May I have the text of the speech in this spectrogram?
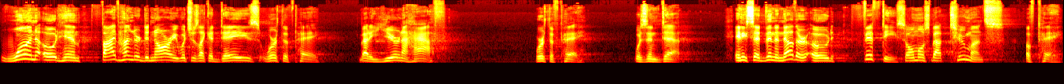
One owed him 500 denarii, which is like a day's worth of pay, about a year and a half worth of pay, was in debt. And he said, then another owed 50, so almost about two months of pay.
